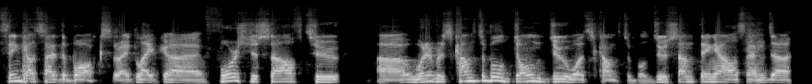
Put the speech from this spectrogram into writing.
think outside the box, right? Like uh, force yourself to uh, whatever is comfortable. Don't do what's comfortable. Do something else. And uh,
